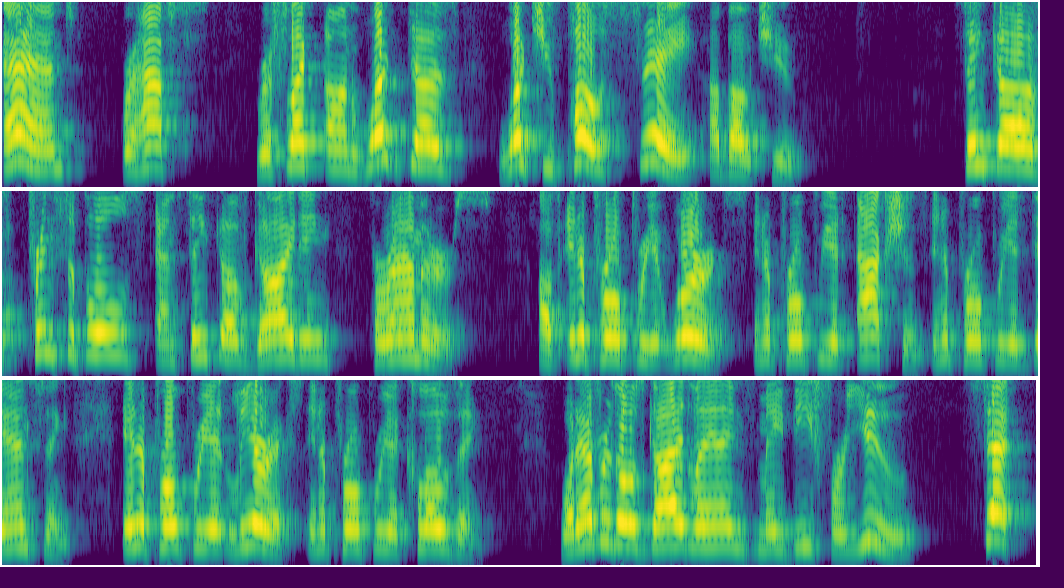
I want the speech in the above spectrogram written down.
and perhaps reflect on what does what you post say about you. Think of principles and think of guiding parameters of inappropriate words, inappropriate actions, inappropriate dancing, inappropriate lyrics, inappropriate clothing. Whatever those guidelines may be for you, set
